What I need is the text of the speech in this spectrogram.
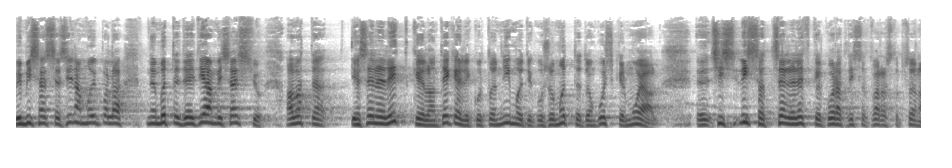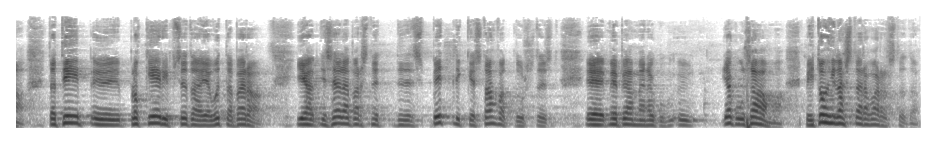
või mis asja, sina võib-olla mõtled, ei tea, mis asju, aga vaata, ja sellel hetkel on tegelikult on niimoodi, kui su mõtted on kuskil mujal, siis lihtsalt sellel hetkel kurat lihtsalt varastab sõna. ta teeb, blokeerib blokeerib seda ja võtab ära. ja, ja sellepärast need, nendest petlikest ahvatlustest eh, me peame nagu eh, jagu saama, me ei tohi lasta ära varastada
